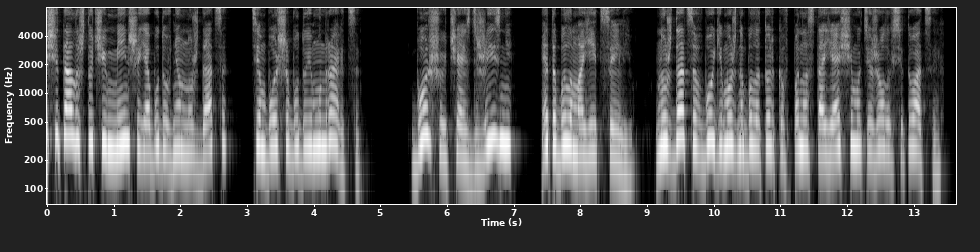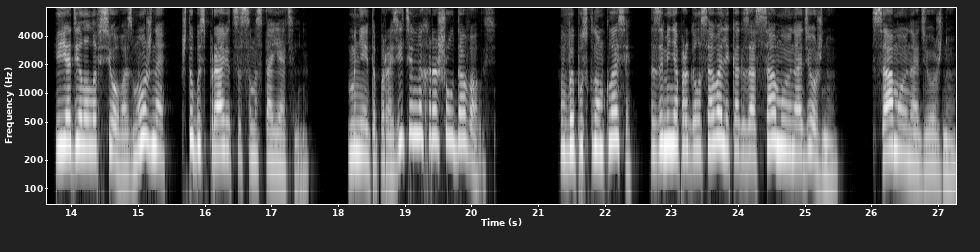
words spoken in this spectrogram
считала, что чем меньше я буду в нем нуждаться, тем больше буду ему нравиться. Большую часть жизни это было моей целью. Нуждаться в Боге можно было только в по-настоящему тяжелых ситуациях, и я делала все возможное, чтобы справиться самостоятельно. Мне это поразительно хорошо удавалось. В выпускном классе за меня проголосовали как за самую надежную. Самую надежную.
